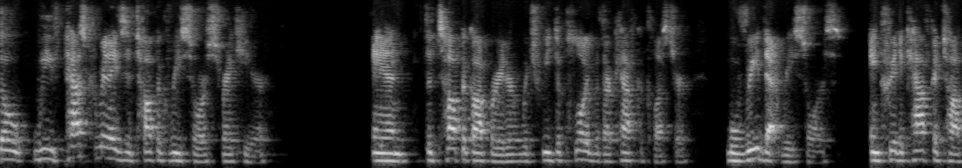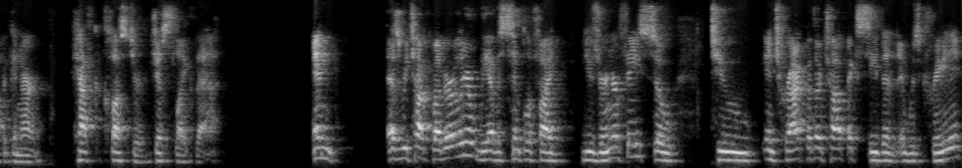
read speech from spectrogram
So we've passed Kubernetes a topic resource right here. And the topic operator, which we deployed with our Kafka cluster, will read that resource and create a Kafka topic in our Kafka cluster just like that. And as we talked about earlier, we have a simplified user interface. So to interact with our topic, see that it was created,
